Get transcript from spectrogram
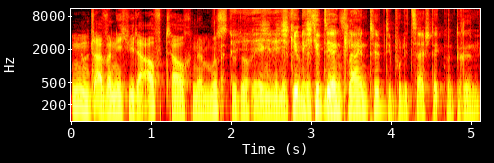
und aber nicht wieder auftauchen, dann musst du doch irgendwie. Ich, ich, ich gebe dir einen kleinen Tipp: Die Polizei steckt mit drin.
